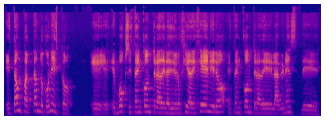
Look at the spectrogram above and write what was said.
están pactando con esto. Eh, eh, Vox está en contra de la ideología de género, está en contra de la violencia, de-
